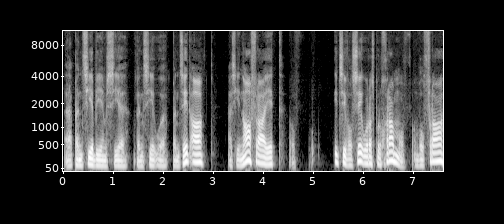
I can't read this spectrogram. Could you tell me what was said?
.cbmc.co.za as jy navrae het of ietsie wil sê oor ons program of wil vra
